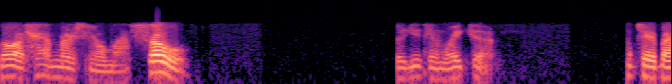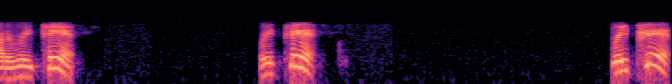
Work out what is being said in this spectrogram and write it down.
Lord, have mercy on my soul so you can wake up. I tell everybody, repent. Repent. Repent.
